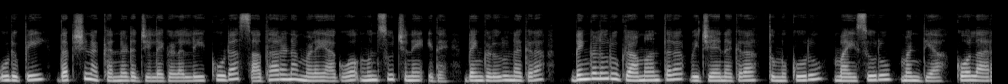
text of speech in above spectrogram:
ಉಡುಪಿ, ದಕ್ಷಿಣ ಕನ್ನಡ ಜಿಲ್ಲೆಗಳಲ್ಲಿ ಕೂಡ ಸಾಧಾರಣ ಮಳೆಯಾಗುವ ಮುನ್ಸೂಚನೆ ಇದೆ. ಬೆಂಗಳೂರು ನಗರ, ಬೆಂಗಳೂರು ಗ್ರಾಮಾಂತರ, ವಿಜಯನಗರ, ತುಮಕೂರು, ಮೈಸೂರು, ಮಂಡ್ಯ, ಕೋಲಾರ,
